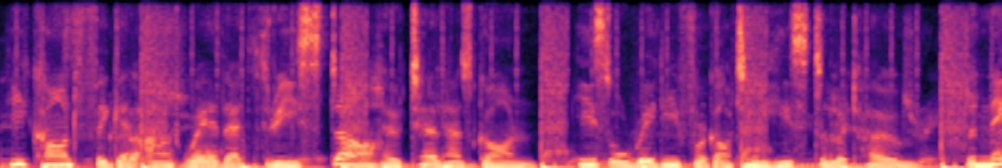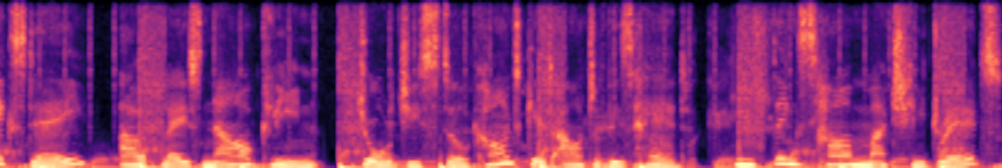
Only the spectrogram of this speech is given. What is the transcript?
He can't figure out where that three star hotel has gone. He's already forgotten he's still at home. The next day, our place now clean, Georgie still can't get out of his head. He thinks how much he dreads,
